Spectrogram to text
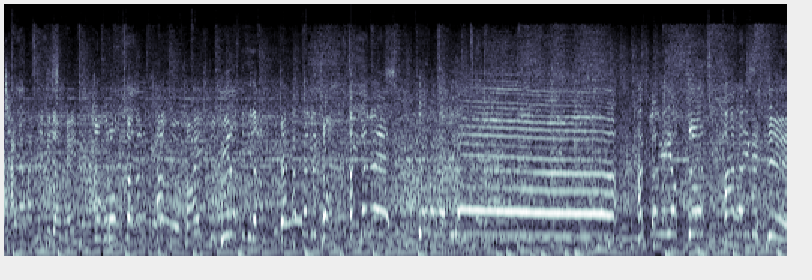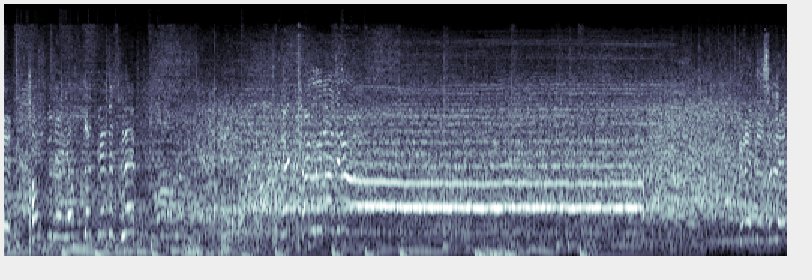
잡아당깁니다. 왼쪽으로 쏴가는 타구 좌익수 뒤로 뜁니다. 자 한강 근처 한강을 넘어갑니다. 한강의 역전 하나이글스 정글의 역전 그랜드슬램 그랜드슬램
